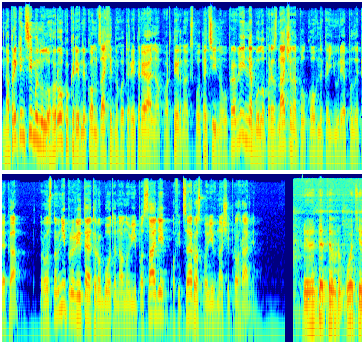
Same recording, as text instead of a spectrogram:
Наприкінці минулого року керівником західного територіального квартирно-експлуатаційного управління було призначено полковника Юрія Пилипяка. Про основні пріоритети роботи на новій посаді офіцер розповів в нашій програмі. Пріоритети в роботі,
